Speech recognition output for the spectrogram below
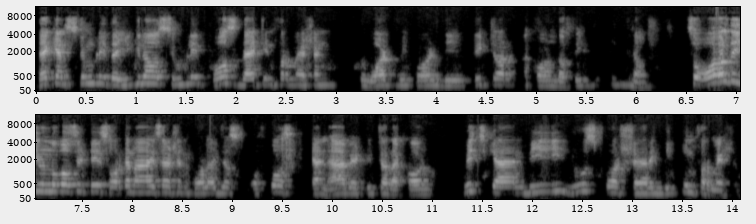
they can simply, the IGNOU simply post that information to what we call the Twitter account of IGNOU. So all the universities, organization, colleges, of course, can have a Twitter account which can be used for sharing the information.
